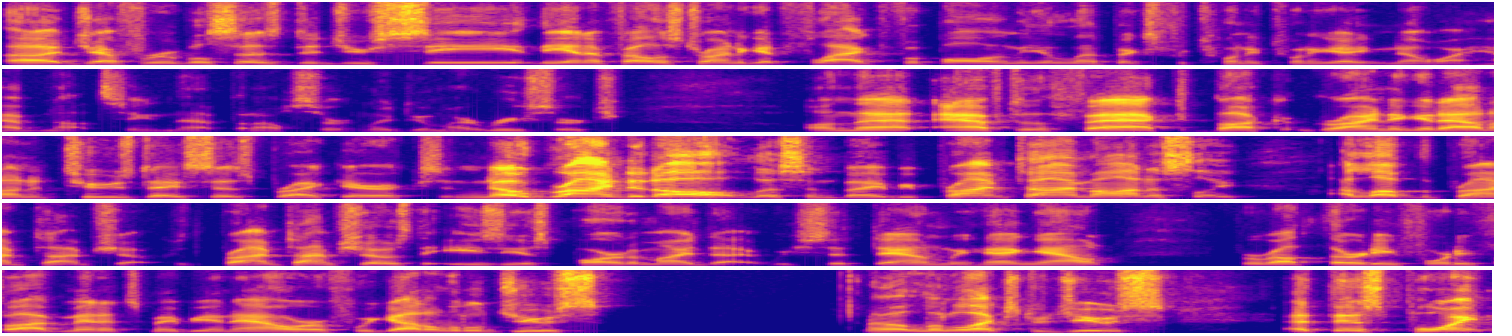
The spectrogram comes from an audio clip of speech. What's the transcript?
Uh, Jeff Rubel says, Did you see the NFL is trying to get flag football in the Olympics for 2028? No, I have not seen that, but I'll certainly do my research on that after the fact. Buck grinding it out on a Tuesday, says Bryce Erickson. No grind at all. Listen, baby, prime time, honestly, I love the primetime show. The primetime show is the easiest part of my day. We sit down, we hang out for about 30, 45 minutes, maybe an hour if we got a little juice, a little extra juice at this point.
